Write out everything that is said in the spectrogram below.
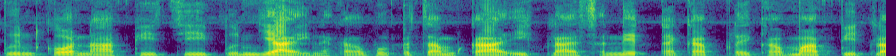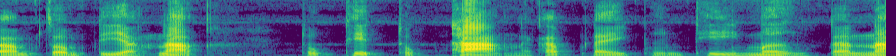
ปืนกล RPG ปืนใหญ่นะครับอาวุธประจำกายอีกหลายชนิดนะครับได้เข้ามาปิดล้อมโจมตีอย่างหนัก ทุกทิศทุกทางนะครับในพื้นที่เมืองด้านใน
